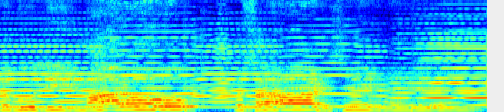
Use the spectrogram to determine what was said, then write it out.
પ્રભુજી મારો પસાડશે રે.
